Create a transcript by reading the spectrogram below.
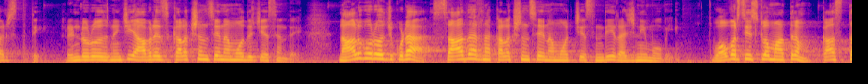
పరిస్థితి. రెండో రోజు నుంచి యావరేజ్ కలెక్షన్సే నమోదు చేసింది. నాలుగో రోజు కూడా సాధారణ కలెక్షన్సే నమోదు చేసింది రజనీ మూవీ. ఓవర్సీస్లో మాత్రం కాస్త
